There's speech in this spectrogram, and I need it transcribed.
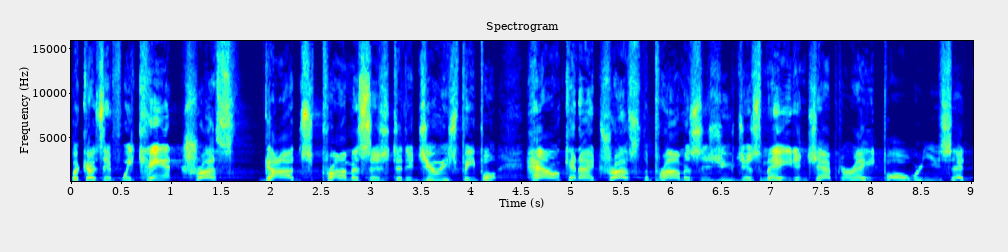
Because if we can't trust God's promises to the Jewish people, how can I trust the promises you just made in chapter 8, Paul, where you said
